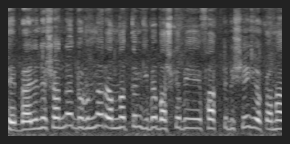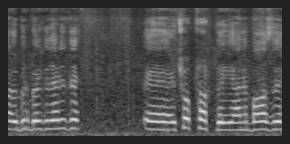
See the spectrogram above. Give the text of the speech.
e, Berlin'de şu anda durumlar anlattığım gibi başka bir farklı bir şey yok ama öbür bölgelerde de e, çok farklı yani bazı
